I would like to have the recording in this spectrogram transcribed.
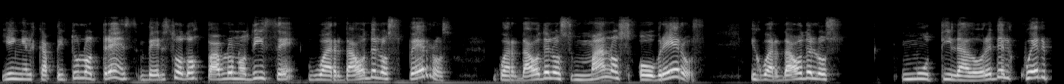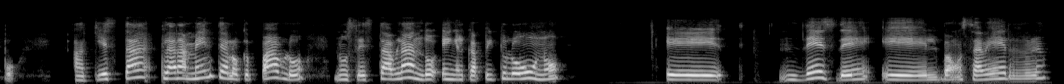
Y en el capítulo 3, verso 2, Pablo nos dice, guardaos de los perros, guardaos de los malos obreros y guardaos de los mutiladores del cuerpo. Aquí está claramente a lo que Pablo nos está hablando en el capítulo 1, eh, desde el, vamos a ver,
